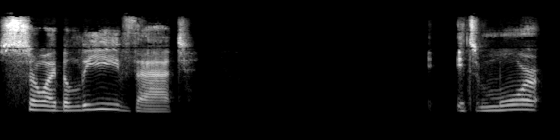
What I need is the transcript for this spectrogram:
So i believe that it's more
